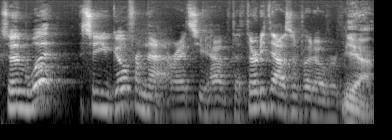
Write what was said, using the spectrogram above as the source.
So then what? So you go from that, right? So you have the thirty thousand foot overview. yeah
